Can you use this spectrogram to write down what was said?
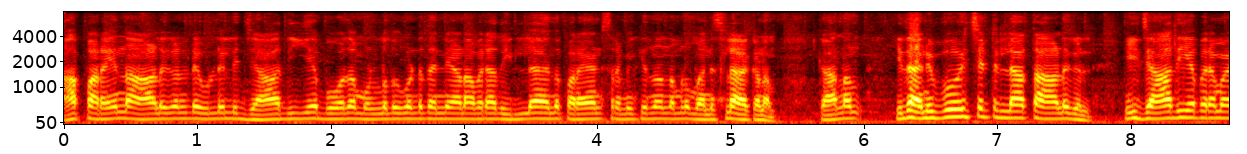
ആ പറയുന്ന ആളുകളുടെ ഉള്ളിൽ ജാതീയ ബോധമുള്ളത് കൊണ്ട് തന്നെയാണ് അവരതില്ല എന്ന് പറയാൻ ശ്രമിക്കുന്നത് നമ്മൾ മനസ്സിലാക്കണം. കാരണം ഇത് അനുഭവിച്ചിട്ടില്ലാത്ത ആളുകൾ ഈ ജാതീയപരമായ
